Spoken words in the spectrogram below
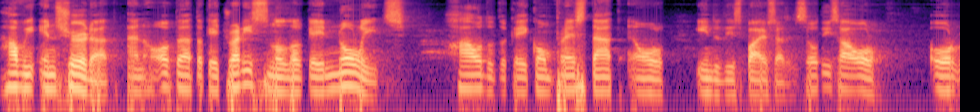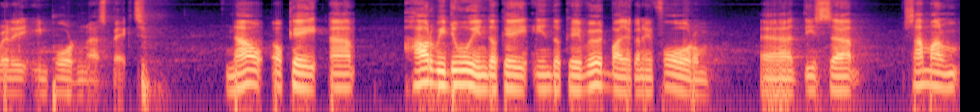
how we ensure that, and of that, okay, traditional, okay, knowledge, how to, okay, compress that all into this biostrategy. So these are all, all really important aspects. Now, okay, um, how do we do in the, okay, in the okay, World Bioeconomy Forum? Uh, this uh, someone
